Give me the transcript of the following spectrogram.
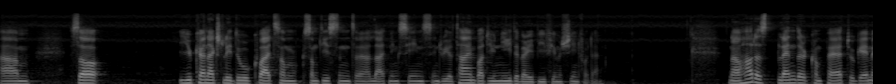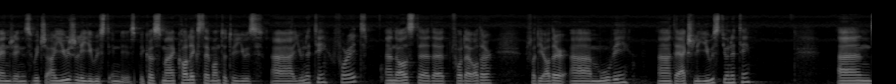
Um, so you can actually do quite some, some decent uh, lightning scenes in real time, but you need a very beefy machine for that. Now, how does Blender compare to game engines which are usually used in this? Because my colleagues, they wanted to use uh, Unity for it, and also the, the, for the other, for the other uh, movie, uh, they actually used Unity. And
